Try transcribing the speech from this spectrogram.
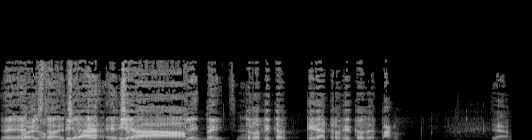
eh, bueno, visto, tira, hecho, clickbait. ¿eh? Trocitos, tira trocitos de pan. Ya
